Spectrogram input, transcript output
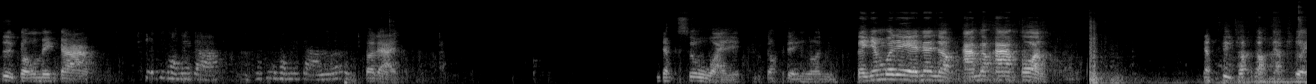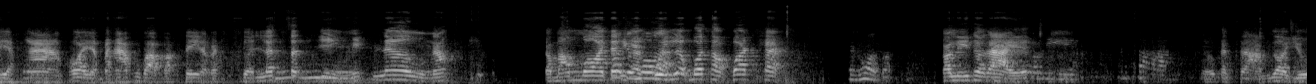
ซื้อของอเมริกาคือที่ของอเมริกาก็คือของอเมริกาเลยก็ได้อยากสวยต้องเสียเงิน แต่ยังไม่ได้นั่นหรอกถามราคาก่อน อยากซื้อก็หรอกอยากสวยอยากงามเพราะว่าอยากไปหาผู้บ่าวปักเซ่แล้วไปสวยเลิศสดหญิงนิดนึงเนาะกับเมามอยจะนี่ก็คุยเรื่องบอทอกบอทแท็กเป็นหอดปะเกาหลีเท่าไหร่ตัวนี้สามเดี๋ยวพันสามร้อยยู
